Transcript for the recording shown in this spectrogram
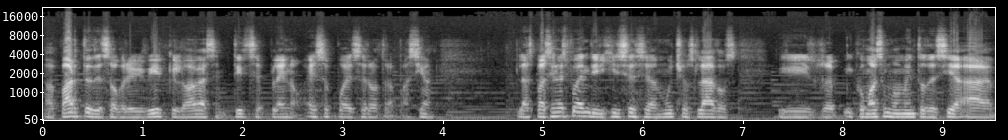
aparte de sobrevivir, que lo haga sentirse pleno. Eso puede ser otra pasión. Las pasiones pueden dirigirse hacia muchos lados. Y, como hace un momento decía, ah,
